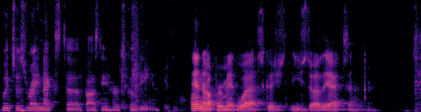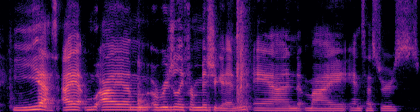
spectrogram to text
which is right next to Bosnia Herzegovina. And Upper Midwest, because you still have the accent. Yes, I I am originally from Michigan, and my ancestors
